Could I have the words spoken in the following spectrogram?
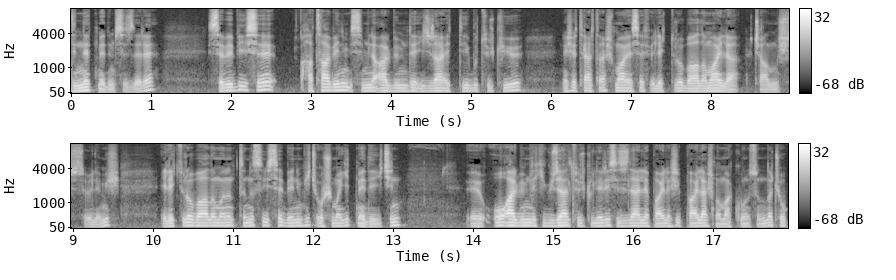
dinletmedim sizlere. Sebebi ise Hata Benim isimli albümde icra ettiği bu türküyü Neşet Ertaş maalesef elektro bağlamayla çalmış söylemiş. Elektro bağlamanın tınısı ise benim hiç hoşuma gitmediği için e, o albümdeki güzel türküleri sizlerle paylaşıp paylaşmamak konusunda çok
